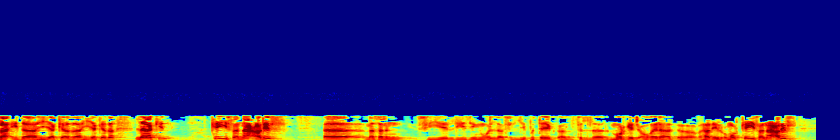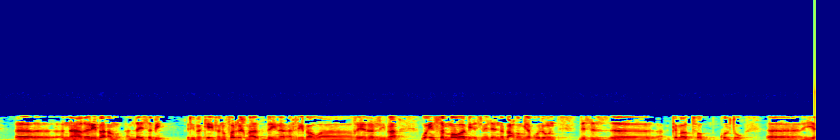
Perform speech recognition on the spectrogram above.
فائدة هي كذا هي كذا لكن كيف نعرف مثلا في الليزنج ولا في الهيبوتيك في المورجج أو غير هذه الأمور كيف نعرف أن هذا ربا أم ليس بربا كيف نفرق ما بين الربا وغير الربا؟ وإن سموها باسمه لأن بعضهم يقولون this is uh, كما قلت uh, هي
